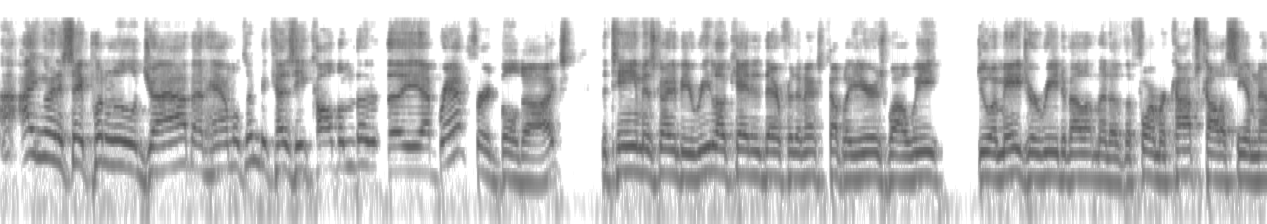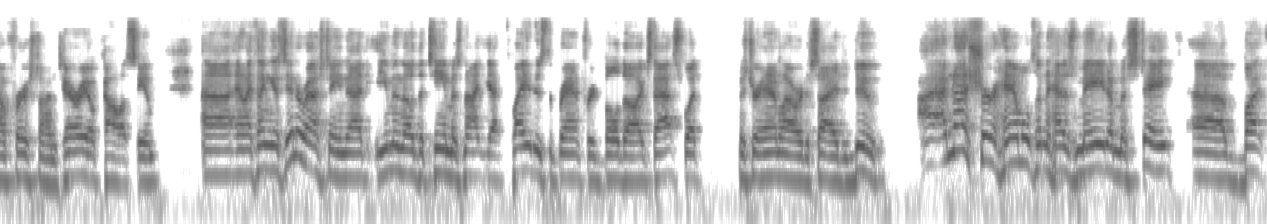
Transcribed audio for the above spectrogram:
I'm going to say put a little jab at Hamilton because he called them the, the uh, Brantford Bulldogs. The team is going to be relocated there for the next couple of years while we do a major redevelopment of the former Copps Coliseum, now First Ontario Coliseum. Uh, and I think it's interesting that even though the team has not yet played as the Brantford Bulldogs, that's what Mr. Andlauer decided to do. I, am not sure Hamilton has made a mistake, uh, but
